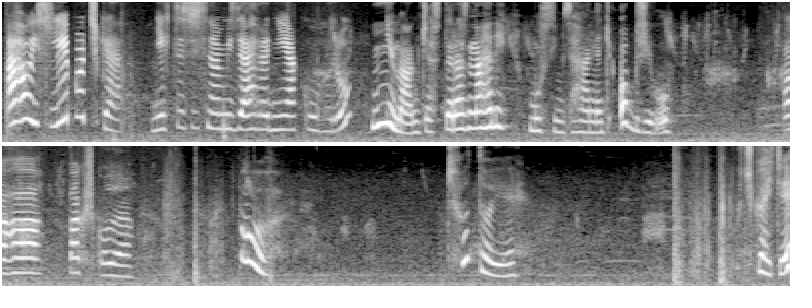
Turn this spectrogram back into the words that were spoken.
Ahoj, sliepočka. Nechce si s nami zahrať nejakú hru? Nemám čas teraz na hry. Musím zháňať obživu. Aha, tak škoda. Uh, čo to je? Počkajte,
